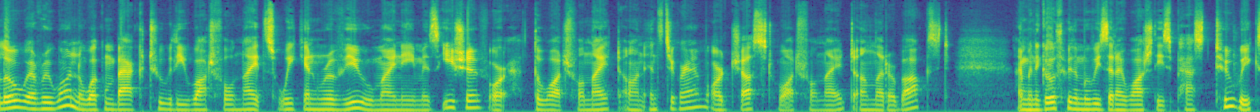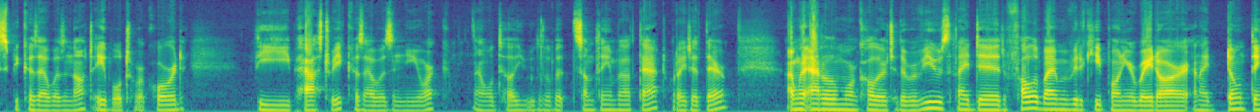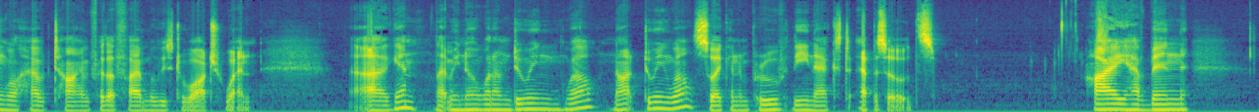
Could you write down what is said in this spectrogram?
Hello, everyone. Welcome back to the Watchful Nights Weeks in Review. My name is Ishiv, or at the Watchful Night on Instagram, or just Watchful Night on Letterboxd. I'm going to go through the movies that I watched these past two weeks because I was not able to record the past week because I was in New York. I will tell you a little bit something about that, what I did there. I'm going to add a little more color to the reviews that I did, followed by a movie to keep on your radar, and I don't think we'll have time for the five movies to watch when. Uh, again, let me know what I'm doing well, not doing well, so I can improve the next episodes. I have been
